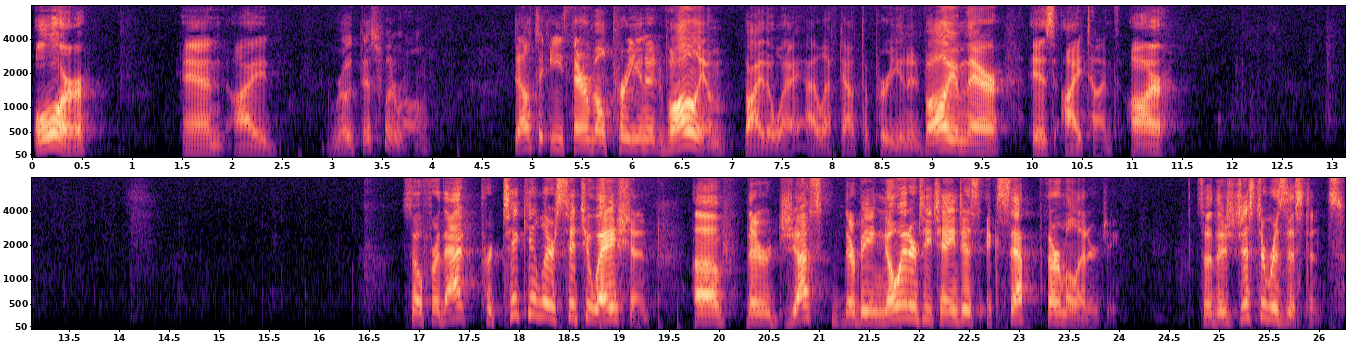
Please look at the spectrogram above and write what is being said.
Or, and I wrote this one wrong, delta E thermal per unit volume, by the way, I left out the per unit volume there, is I times R So for that particular situation of there just there being no energy changes except thermal energy. So there's just a resistance.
